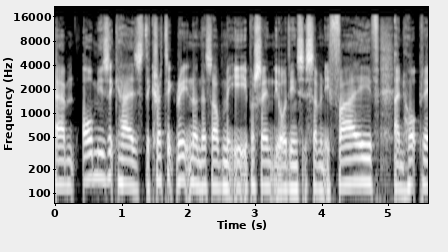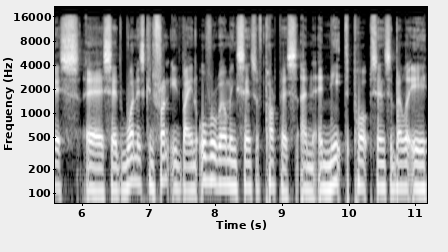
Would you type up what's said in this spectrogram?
Um, All Music has the critic rating on this album at 80%, the audience at 75 and Hot Press uh, said one is confronted by an overwhelming sense of purpose, an innate pop sensibility,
